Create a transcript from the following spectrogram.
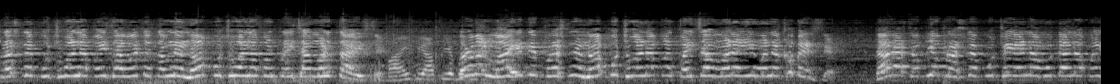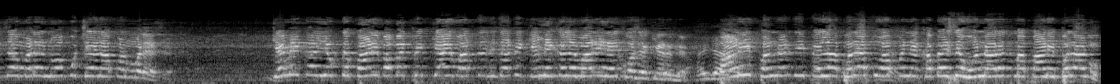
પ્રશ્ન પૂછવાના પૈસા હોય તો તમને ન પૂછવાના પણ પૈસા મળતા હશે બરાબર? માહિતી પ્રશ્ન ન પૂછવાના પણ પૈસા મળે એ મને ખબર છે. ધારાસભ્ય પ્રશ્ન પૂછે એના મુદ્દાના પૈસા મળે ન પૂછે એના પણ મળે છે. કેમિકલ યુક્ત પાણી બાબત ક્યાંય વાત નથી થતી. કેમિકલે મારી નાખ્યો છે કેરને પાણી પંદર દી પહેલા ભરાતું આપણને ખબર છે હોનારતમાં પાણી ભરાનું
